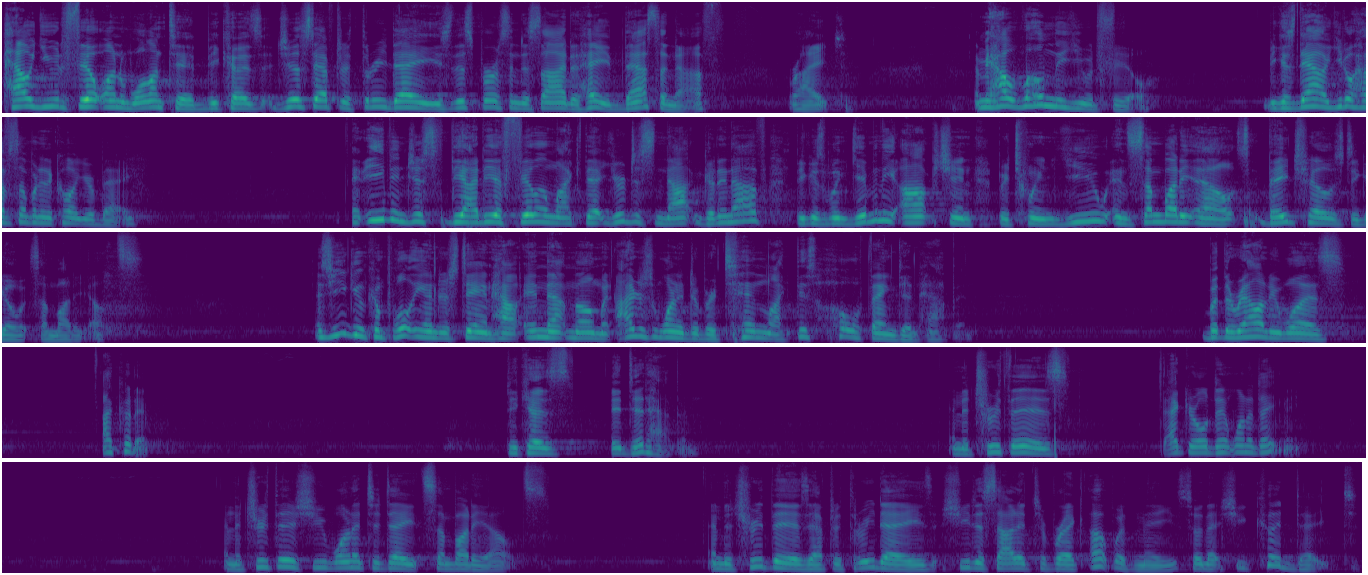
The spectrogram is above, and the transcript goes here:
How you'd feel unwanted because just after three days, this person decided, hey, that's enough, right? I mean, how lonely you would feel because now you don't have somebody to call your bay. And even just the idea of feeling like that, you're just not good enough because when given the option between you and somebody else, they chose to go with somebody else. As you can completely understand how in that moment, I just wanted to pretend like this whole thing didn't happen. But the reality was, I couldn't. Because it did happen. And the truth is, that girl didn't want to date me. And the truth is, she wanted to date somebody else. And the truth is, after three days, she decided to break up with me so that she could date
